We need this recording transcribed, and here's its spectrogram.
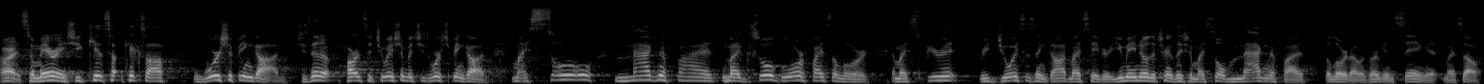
All right, so Mary, she kicks off worshiping God. She's in a hard situation, but she's worshiping God. My soul magnifies, my soul glorifies the Lord, and my spirit rejoices in God, my Savior. You may know the translation, my soul magnifies the Lord. I was already saying it myself.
